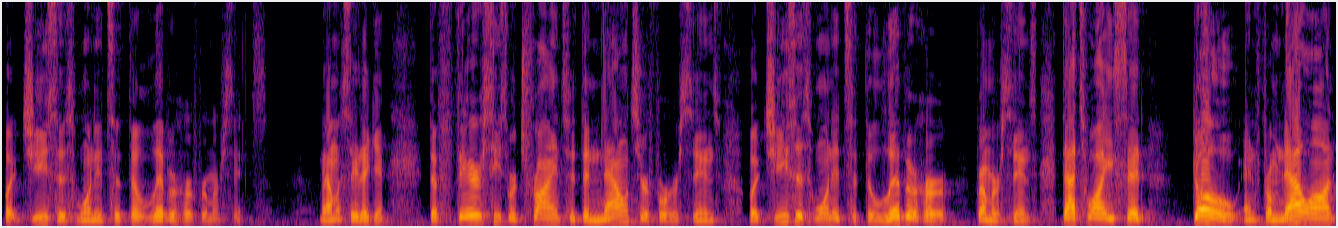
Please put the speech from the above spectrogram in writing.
but Jesus wanted to deliver her from her sins. Now, I'm going to say it again. The Pharisees were trying to denounce her for her sins, but Jesus wanted to deliver her from her sins. That's why he said, Go and from now on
